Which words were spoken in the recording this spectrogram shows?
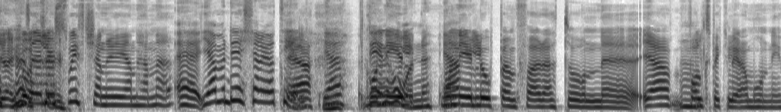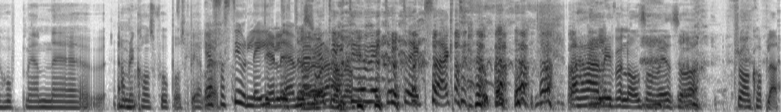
Taylor. Swift, känner du igen henne? Eh, ja, men det känner jag till. Ja. Ja. Det Hon är är, en hon. hon Ja. är i loopen för att hon, eh, ja, folk spekulerar om hon är ihop med en eh, amerikansk fotbollsspelare. Jag förstod lite, Det är lite men så jag det tänkte jag vet inte exakt. Vad härligt med någon som är så frånkopplad.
